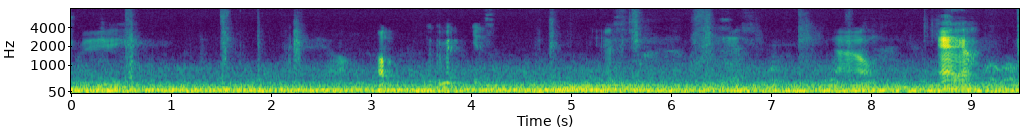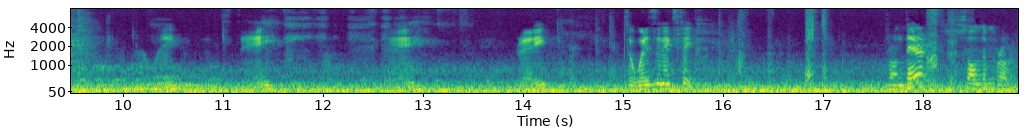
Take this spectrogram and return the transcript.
Straight. Up. Look at me. Yes. Yes. Yes. Now. There you go. Now wait. Stay. Stay. Ready? So what is the next step? From there, solve the problem.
